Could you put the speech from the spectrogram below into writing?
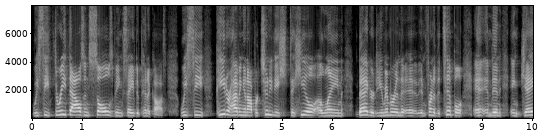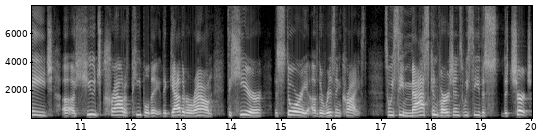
We see 3,000 souls being saved at Pentecost. We see Peter having an opportunity to heal a lame beggar. Do you remember in, the, in front of the temple? And, and then engage a, a, huge crowd of people that, that gathered around to hear the story of the risen Christ. So we see mass conversions. We see the, the church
